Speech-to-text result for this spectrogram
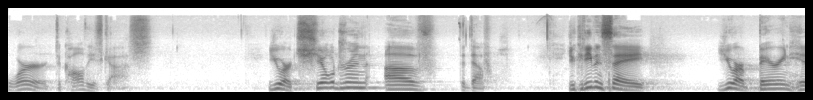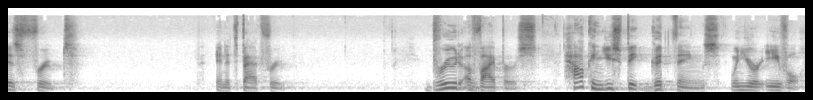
word to call these guys. You are children of the devil. You could even say, you are bearing his fruit, and it's bad fruit. Brood of vipers, how can you speak good things when you are evil?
